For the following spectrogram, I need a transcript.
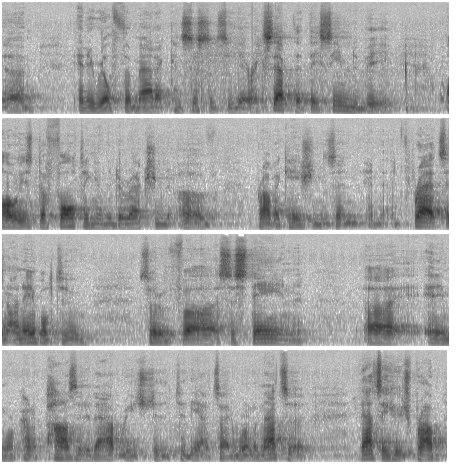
uh, any real thematic consistency there, except that they seem to be always defaulting in the direction of provocations and, and, and threats and unable to sort of uh, sustain uh, any more kind of positive outreach to, to the outside world. And that's a, that's a huge problem.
